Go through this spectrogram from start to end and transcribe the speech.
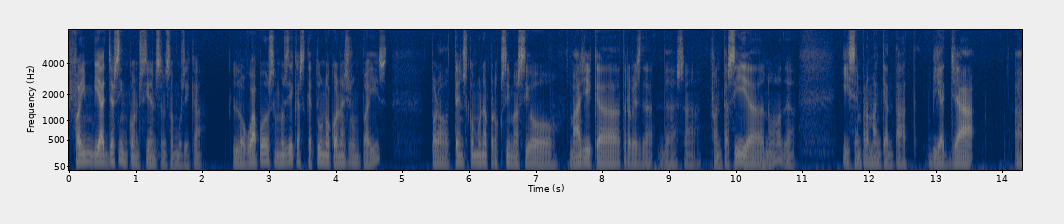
feim viatges inconscients sense música. Lo guapo de la música és que tu no coneixes un país, però tens com una aproximació màgica a través de, de sa fantasia, no? De... I sempre m'ha encantat viatjar a,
